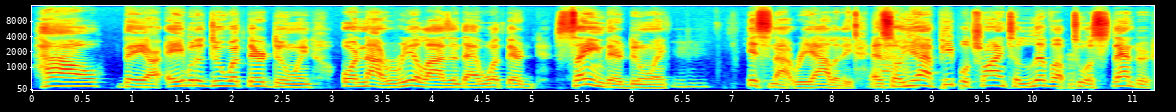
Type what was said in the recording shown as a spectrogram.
how they are able to do what they're doing or not realizing that what they're saying they're doing it's not reality. And so you have people trying to live up to a standard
